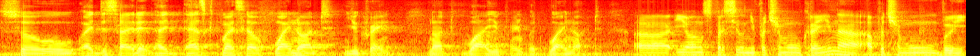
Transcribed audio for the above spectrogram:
So I decided, I asked myself, why not Ukraine? Not why Ukraine, but why not? А, и он спросил не почему Украина, а почему бы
